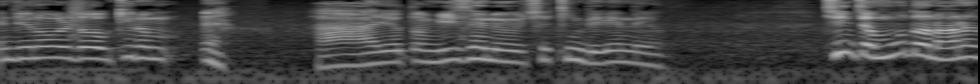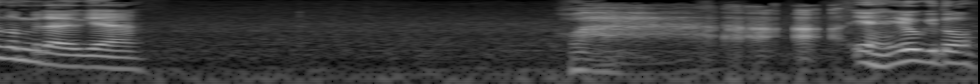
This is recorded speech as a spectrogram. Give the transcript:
엔진 오일도 기름 예. 아 이거 또 미세누 체킹 되겠네요. 진짜 묻어나는 겁니다 여기에. 와, 아, 아, 예, 여기도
